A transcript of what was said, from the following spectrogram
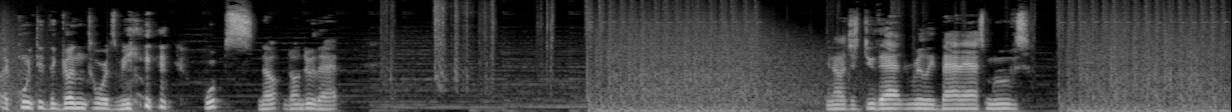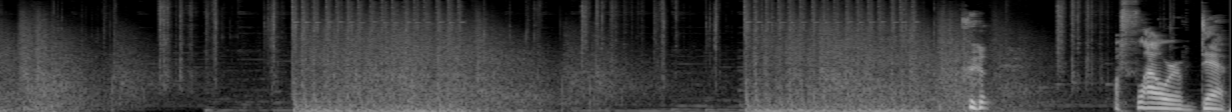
I pointed the gun towards me. Whoops. No, don't do that. You know, just do that really badass moves. A flower of death.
